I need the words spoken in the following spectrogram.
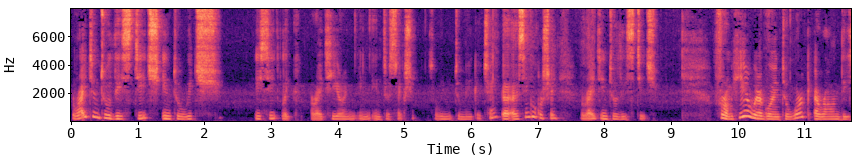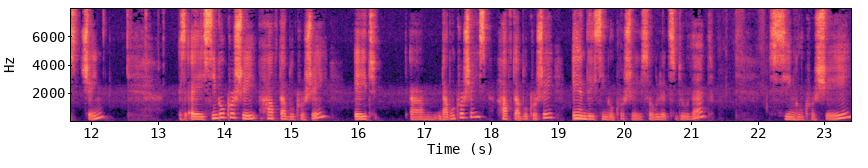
right into this stitch into which you see like right here in, in intersection. So we need to make a chain uh, a single crochet right into this stitch. From here we're going to work around this chain. A single crochet half double crochet eight um, double crochets half double crochet and a single crochet. So let's do that. Single crochet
